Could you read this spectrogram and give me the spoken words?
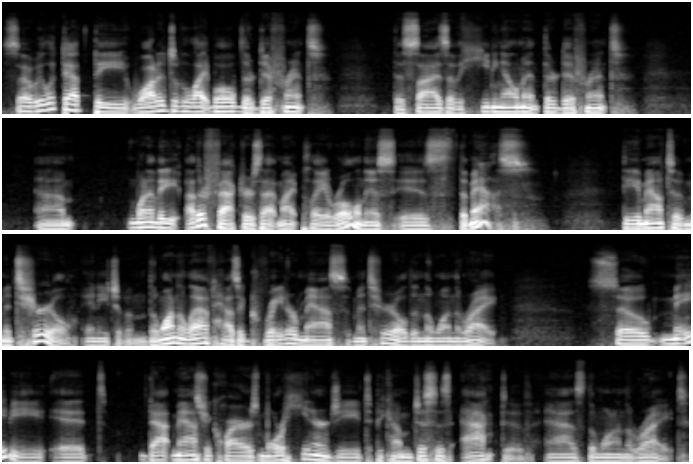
So we looked at the wattage of the light bulb, they're different. The size of the heating element, they're different. Um, one of the other factors that might play a role in this is the mass, the amount of material in each of them. The one on the left has a greater mass of material than the one on the right. So maybe it that mass requires more heat energy to become just as active as the one on the right.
